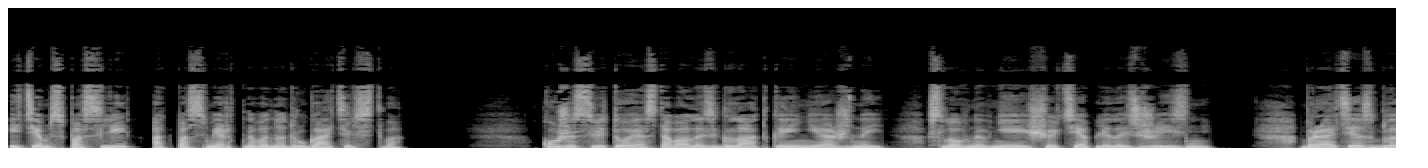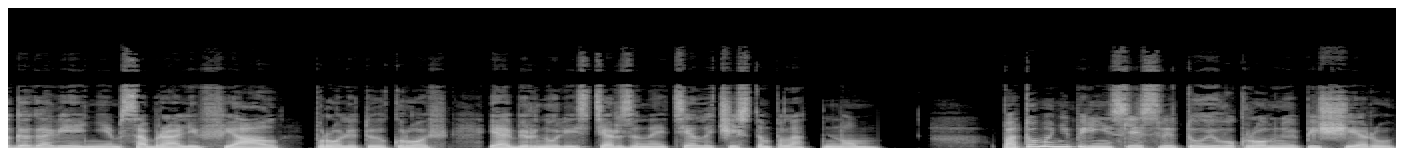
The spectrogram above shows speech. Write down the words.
и тем спасли от посмертного надругательства. Кожа святой оставалась гладкой и нежной, словно в ней еще теплилась жизнь. Братья с благоговением собрали в фиал пролитую кровь и обернули истерзанное тело чистым полотном. Потом они перенесли святую в укромную пещеру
